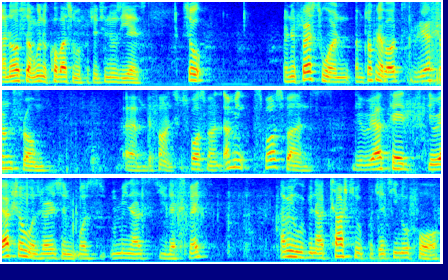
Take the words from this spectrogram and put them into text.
and also I'm going to cover some of Pochettino's years. So, in the first one, I'm talking about reactions from um, the fans, Spurs fans. I mean, Spurs fans they reacted. The reaction was very simple. Was I mean, as you'd expect. I mean, we've been attached to Pochettino for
